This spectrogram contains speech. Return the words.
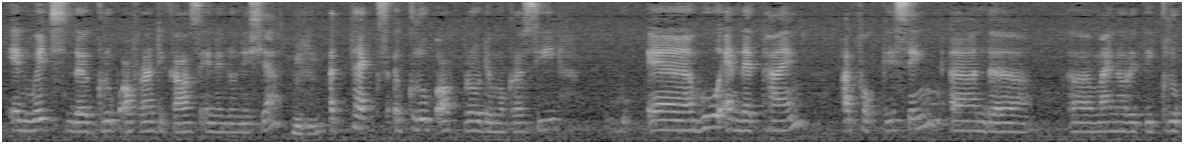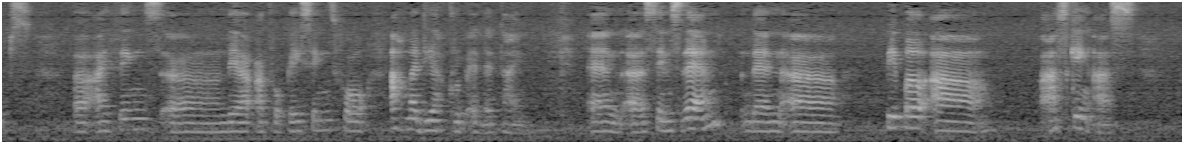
in which the group of radicals in Indonesia mm -hmm. attacks a group of pro-democracy who, uh, who at that time are advocating uh, the uh, minority groups. I think they are advocating for Ahmadiyya group at that time and uh, since then, then uh, people are asking us,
